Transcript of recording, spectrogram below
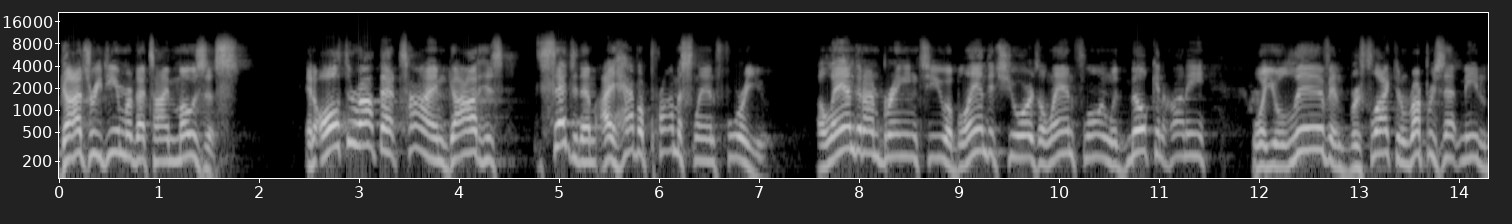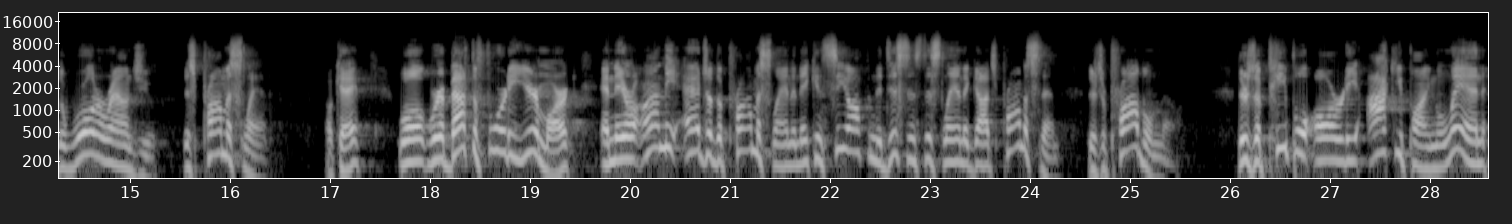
God's Redeemer of that time, Moses. And all throughout that time, God has said to them, I have a promised land for you, a land that I'm bringing to you, a land that's yours, a land flowing with milk and honey, where you'll live and reflect and represent me to the world around you, this promised land. Okay? Well, we're about the 40 year mark, and they are on the edge of the promised land, and they can see off in the distance this land that God's promised them. There's a problem, though. There's a people already occupying the land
